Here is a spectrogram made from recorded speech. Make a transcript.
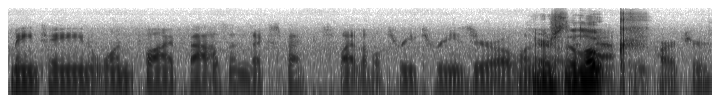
Maintain 15,000, expect flight level 330. There's the 10 LOC. after Departure.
